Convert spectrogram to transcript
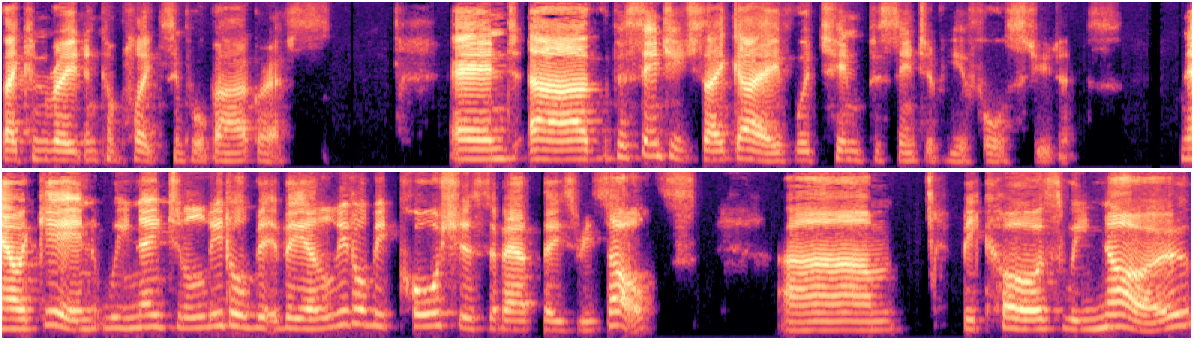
They can read and complete simple bar graphs. And uh, the percentage they gave were 10% of year four students. Now, again, we need to little bit, be a little bit cautious about these results um, because we know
